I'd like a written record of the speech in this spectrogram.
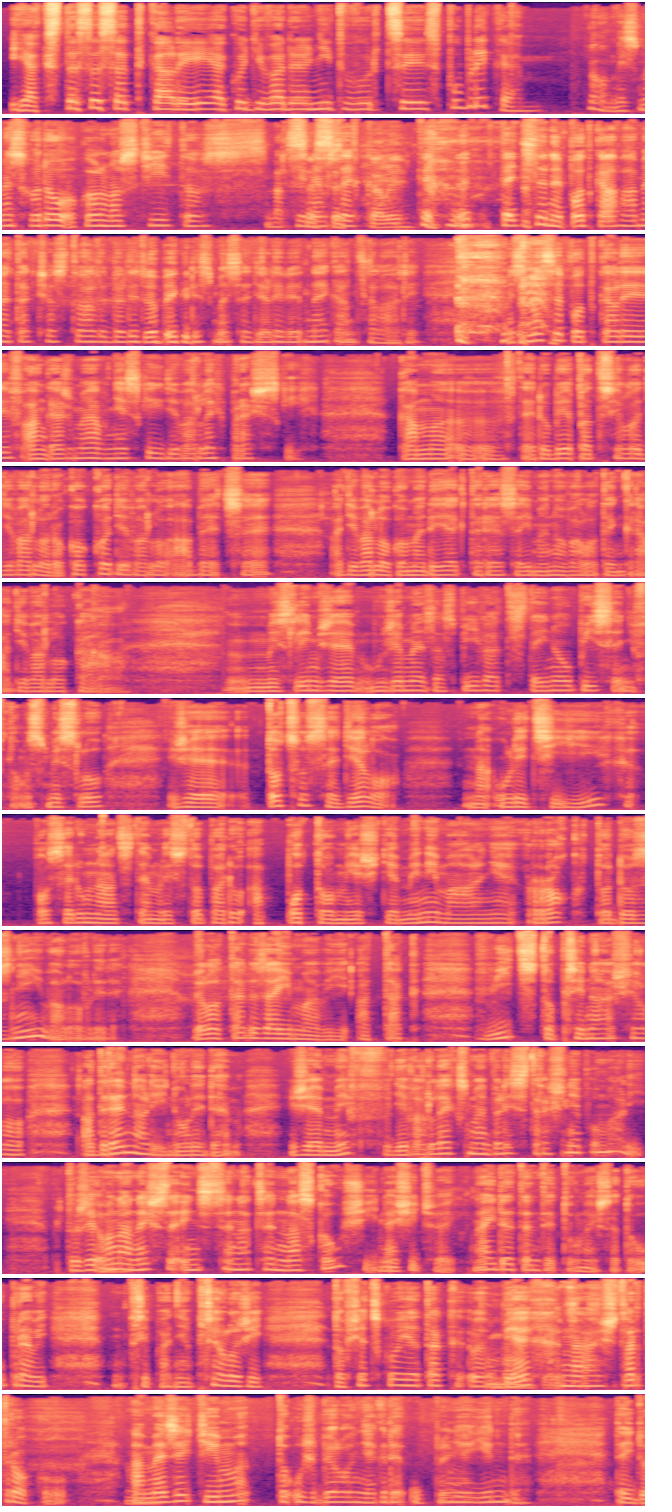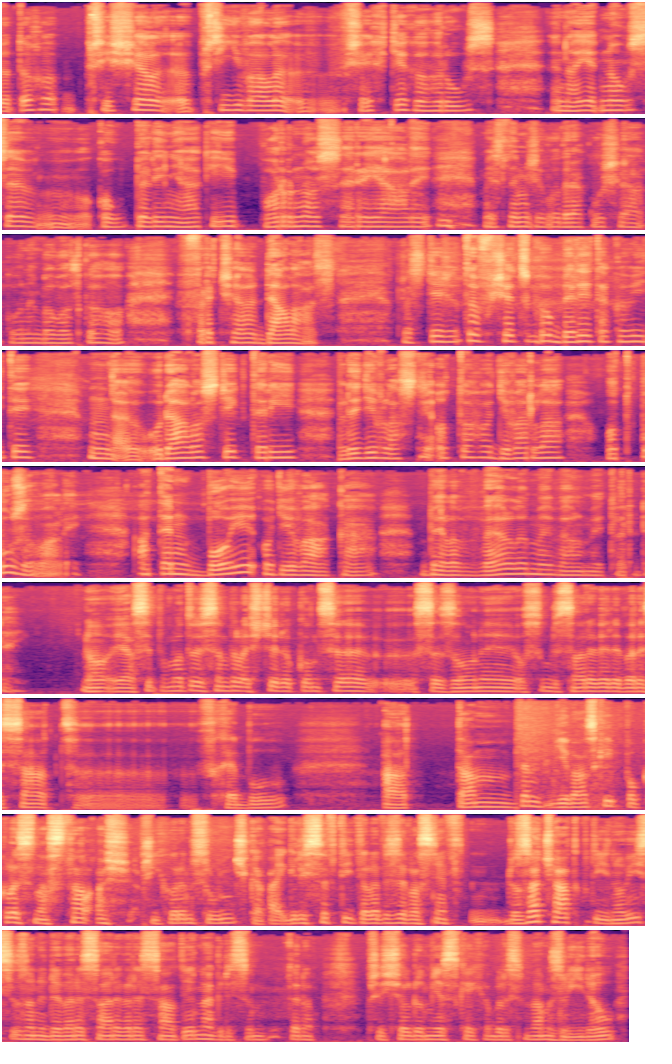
Jak jste se setkali jako divadelní tvůrci s publikem? No, my jsme shodou okolností to s Martinem se setkali. Se, teď, ne, teď se nepotkáváme tak často, ale byly doby, kdy jsme seděli v jedné kanceláři. My jsme se potkali v angažmá v městských divadlech pražských, kam eh, v té době patřilo divadlo Rokoko, divadlo ABC a divadlo komedie, které se jmenovalo tenkrát divadlo K. K myslím, že můžeme zaspívat stejnou píseň v tom smyslu, že to, co se dělo na ulicích po 17. listopadu a potom ještě minimálně rok to doznívalo v lidech, bylo tak zajímavý a tak víc to přinášelo adrenalínu lidem, že my v divadlech jsme byli strašně pomalí, protože ona, hmm. než se inscenace naskouší, než ji člověk najde ten titul, než se to upraví, případně přeloží, to všecko je tak Pomalý běh na čtvrt roku. A hmm. mezi tím to už bylo někde úplně jinde. Teď do toho přišel eh, příval eh, všech těch hrůz. Najednou se mm, koupili nějaký porno seriály, myslím, že od Rakušáku nebo od koho, frčel Dallas. Prostě, že to všecko byly takové ty mm, události, které lidi vlastně od toho divadla odpuzovali. A ten boj o diváka byl velmi, velmi tvrdý. No, já si pamatuju, že jsem byl ještě do konce eh, sezóny 89-90 eh, v Chebu a tam ten divácký pokles nastal až příchodem sluníčka. A i když se v té televizi vlastně do začátku té nové sezony 90-91, kdy jsem teda přišel do městských a byli jsme tam s Lídou,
